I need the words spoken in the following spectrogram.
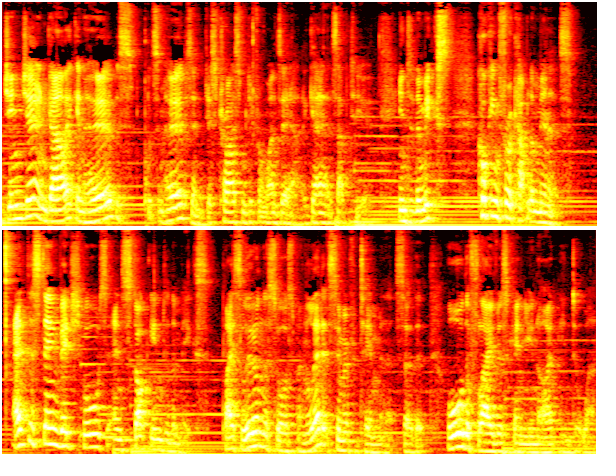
ginger and garlic and herbs, put some herbs and just try some different ones out. Again, it's up to you. Into the mix, cooking for a couple of minutes. Add the steamed vegetables and stock into the mix. Place a lid on the saucepan let it simmer for 10 minutes so that all the flavours can unite into one.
